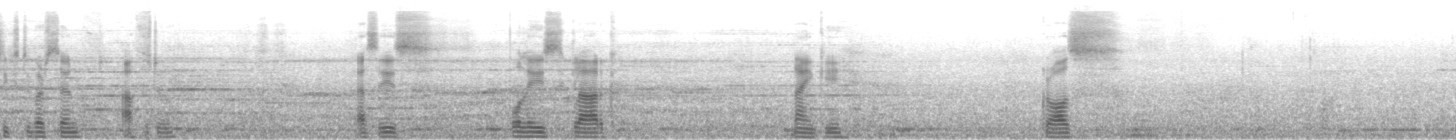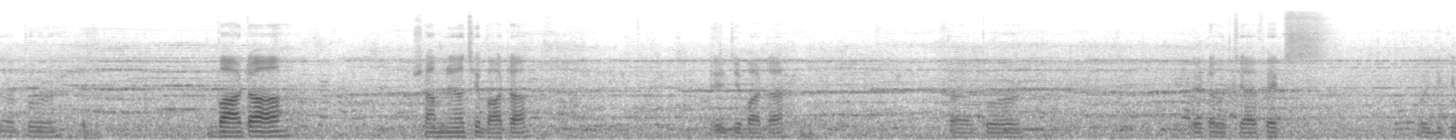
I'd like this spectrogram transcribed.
সিক্সটি পার্সেন্ট আপ টু অ্যাসিস পুলিশ ক্লার্ক নাইকি ক্রস তারপর বাটা সামনে আছে বাটা। এই যে বাটা। তারপর এটা হচ্ছে এফএক্স ওইদিকে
